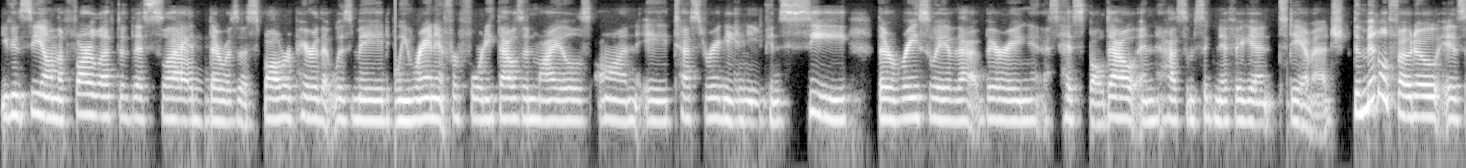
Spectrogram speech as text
you can see on the far left of this slide, there was a spall repair that was made. We ran it for 40,000 miles on a test rig, and you can see the raceway of that bearing has spalled out and has some significant damage. The middle photo is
